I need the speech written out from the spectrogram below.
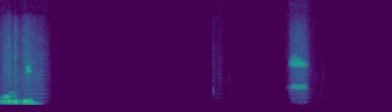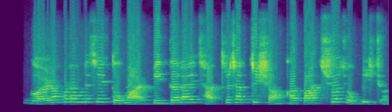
করবেন। গয়ের অঙ্কটা বলেছে তোমার বিদ্যালয়ের ছাত্রছাত্রীর সংখ্যা পাঁচশো চব্বিশ জন।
